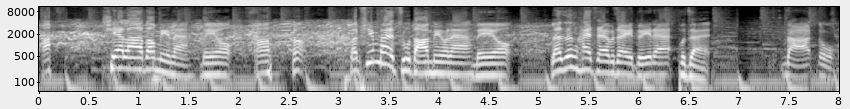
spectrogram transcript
钱拿到没呢？没有啊。那品牌做大没有呢？没有。那人还在不在一堆呢？不在。那多好。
